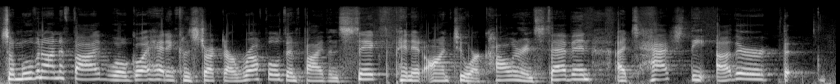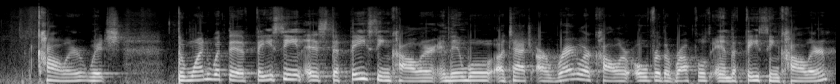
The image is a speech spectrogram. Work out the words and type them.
So moving on to five, we'll go ahead and construct our ruffles in five and six, pin it onto our collar in seven, attach the other collar, which the one with the facing is the facing collar and then we'll attach our regular collar over the ruffles and the facing collar.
